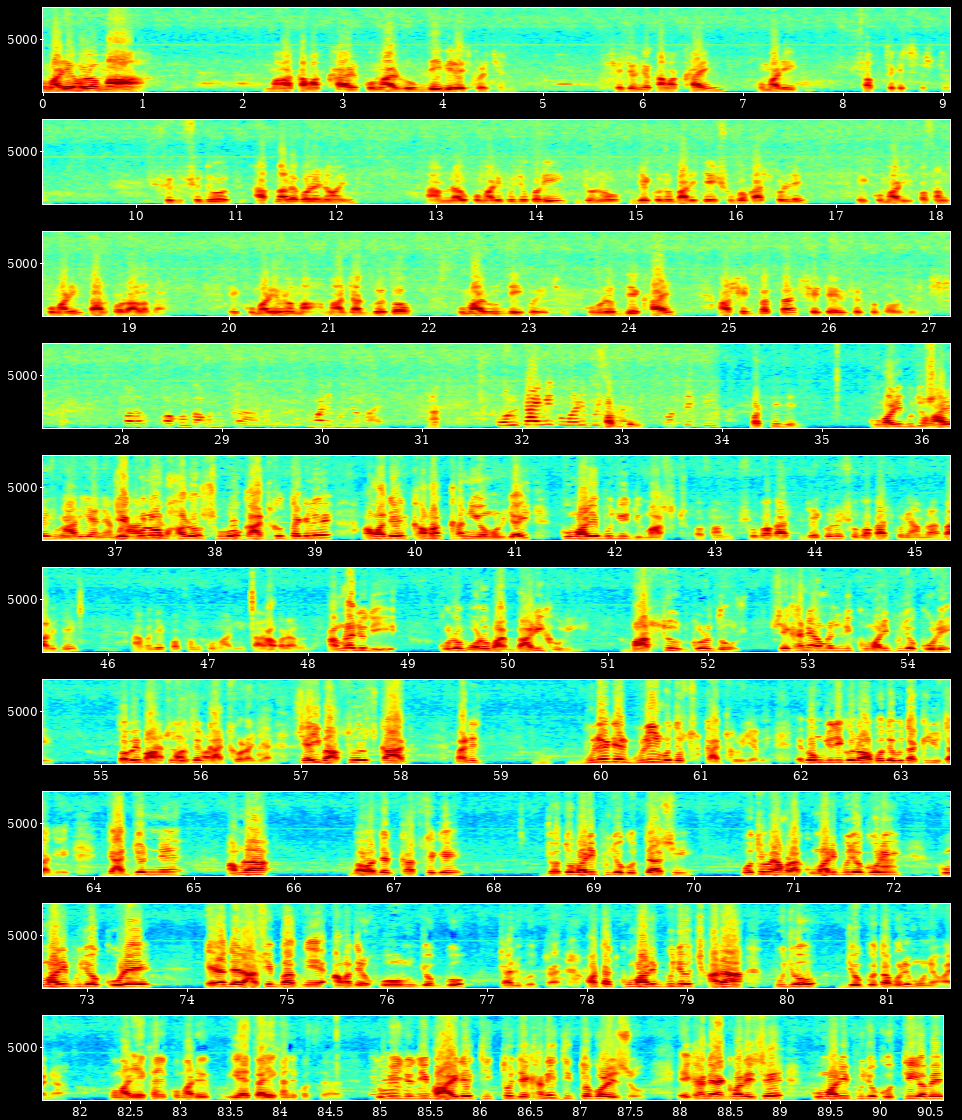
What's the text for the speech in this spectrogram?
কুমারী হলো মা। মা কামাখ্যার কুমার রূপ দিয়ে বিরাজ করেছেন। সেজন্য কামাখ্যাই কুমারী সব থেকে শ্রেষ্ঠ। শুধু আপনারা বলে নয়, আমরাও কুমারী পুজো করি। যেন, যে কোনো বাড়িতে শুভ কাজ করলে এই কুমারী, প্রথম কুমারী, তারপর আলাদা। এই কুমারী হলো মা। মা জাগ্রত কুমার রূপ দিয়ে করেছে। কুমার রূপ দিয়ে খায় আশীর্বাদটা সেটাই হচ্ছে খুব বড় জিনিস। কখন কখন মানে কুমারী পুজো হয়? হ্যাঁ? কোন টাইমে কুমারী পুজো সব? দিন। হয়। প্রতিদিন। কুমারী পুজো যে কোনো ভালো শুভ কাজ করতে গেলে আমাদের কামাখ্যা নিয়ম অনুযায়ী কুমারী পুজো মাস্ট প্রথম শুভ কাজ যে কোনো শুভ কাজ করি আমরা বাড়িতে আমাদের প্রথম কুমারী তারপর আলাদা। আমরা যদি কোনো বড় বাড়ি করি বাস্তুর কোনো দোষ সেখানে আমরা যদি কুমারী পুজো করে তবে বাস্তু দোষের হ্যাঁ। কাজ করা যায়। সেই বাস্তু দোষ কাজ মানে বুলেটের গুলির মতো কাজ করে যাবে। এবং যদি কোনো অপদেবতা কিছু থাকে যার জন্যে আমরা বাবাদের কাছ থেকে যতবারই পুজো করতে আসি প্রথমে আমরা কুমারী পুজো করি। কুমারী পুজো করে এনাদের আশীর্বাদ নিয়ে আমাদের হোম যজ্ঞ চালু করতে হয়। অর্থাৎ কুমারী পুজো ছাড়া পুজো যোগ্যতা বলে মনে হয় না। কুমারী এখানে কুমারী ইয়েটাই এখানে করতে হয়। তুমি যদি বাইরে তীর্থ যেখানেই তীর্থ করে এসো, এখানে একবার এসে কুমারী পুজো করতেই হবে।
